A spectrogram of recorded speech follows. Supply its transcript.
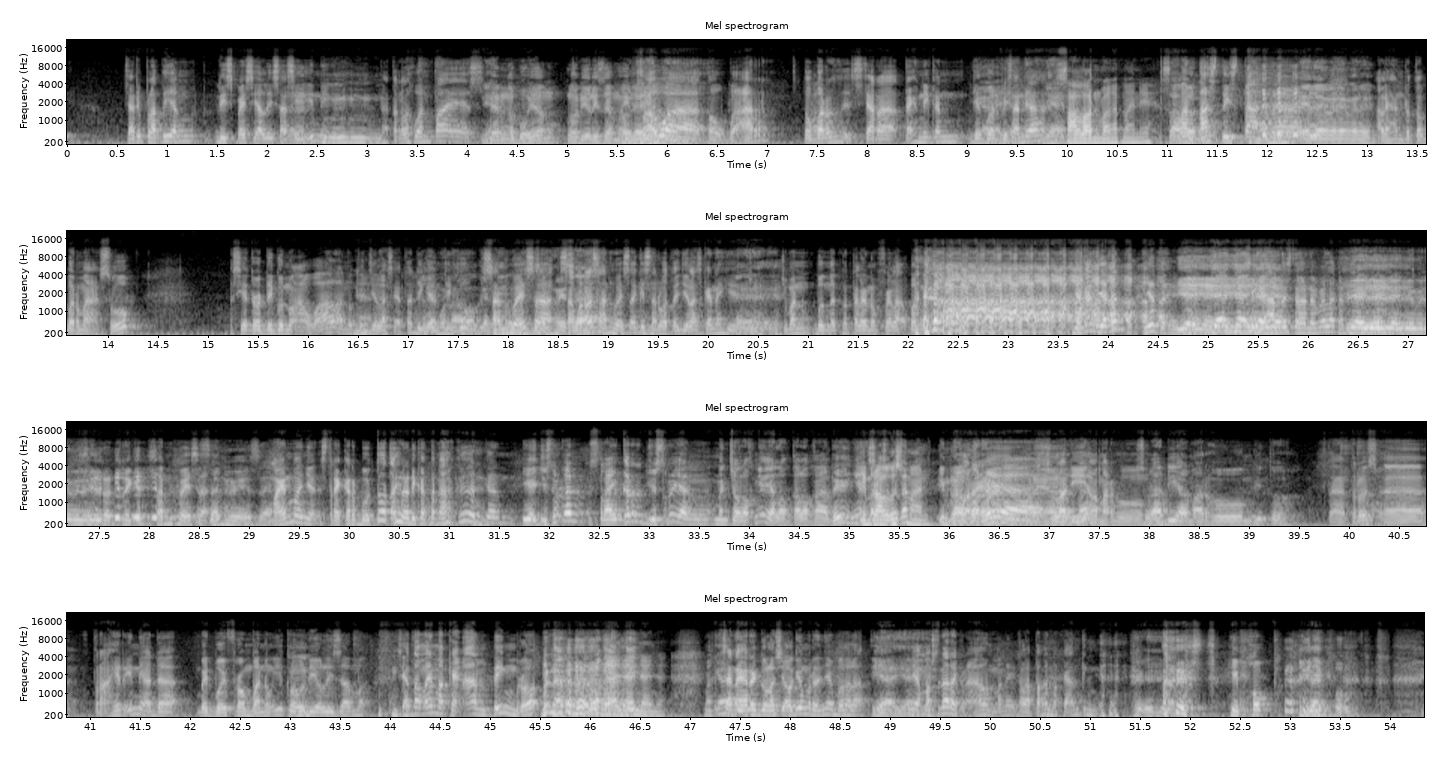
cari pelatih yang di spesialisasi ini gitu. Hmm. datanglah Juan Paez Dan ngeboyong Claudio Lizama ini. bawa Tobar Tobar secara teknik kan jagoan Iya, pisan iya. ya Salon banget mainnya. Salon. fantastis tak Iya, bener-bener. Alejandro Tobar masuk si Rodrigo nu awal anu teu jelas eta diganti ku ganti San ku Huesa. San Huesa. Sabarna San Huesa ge sarua teh jelas keneh gitu. Cuman beungeutna telenovela banget. ya kan, ya kan? Iya teh. Iya, iya, iya, iya, Si iya. artis telenovela kan. Iya, iya, iya, iya, bener-bener. Si Rodrigo San Huesa. San Huesa. Main mah nya striker butut akhirnya dikatengahkeun kan. Iya justru kan striker justru yang mencoloknya ya lokal lokal deh nya. Imral Maksudnya Usman. kan Imral Korea. Suladi ya kan? almarhum. Suladi almarhum gitu. Nah, terus eh, terakhir ini ada bad boy from Bandung ieu Claudio Lizama. Siapa main make anting, Bro. Benar, benar pakai Ya, ya, anting. ya, ya. Can aya regulasi oge merenya baheula. Iya, iya, Nya, iya. maksudnya rek naon mana ke lapangan make anting. Hip hop. Hip hop.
